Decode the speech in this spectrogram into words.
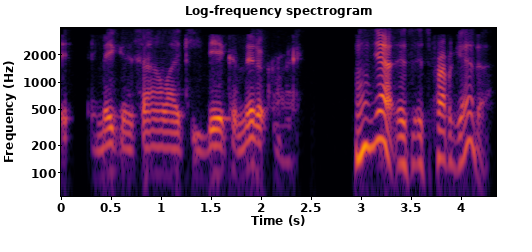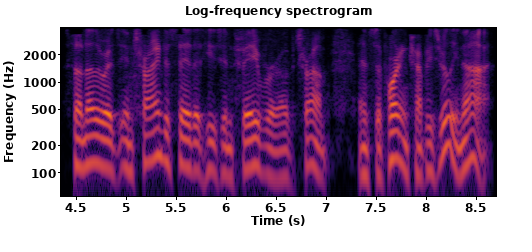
It, it making it sound like he did commit a crime. Mhm, Yeah, it's it's propaganda. So in other words, in trying to say that he's in favor of Trump and supporting Trump, he's really not.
